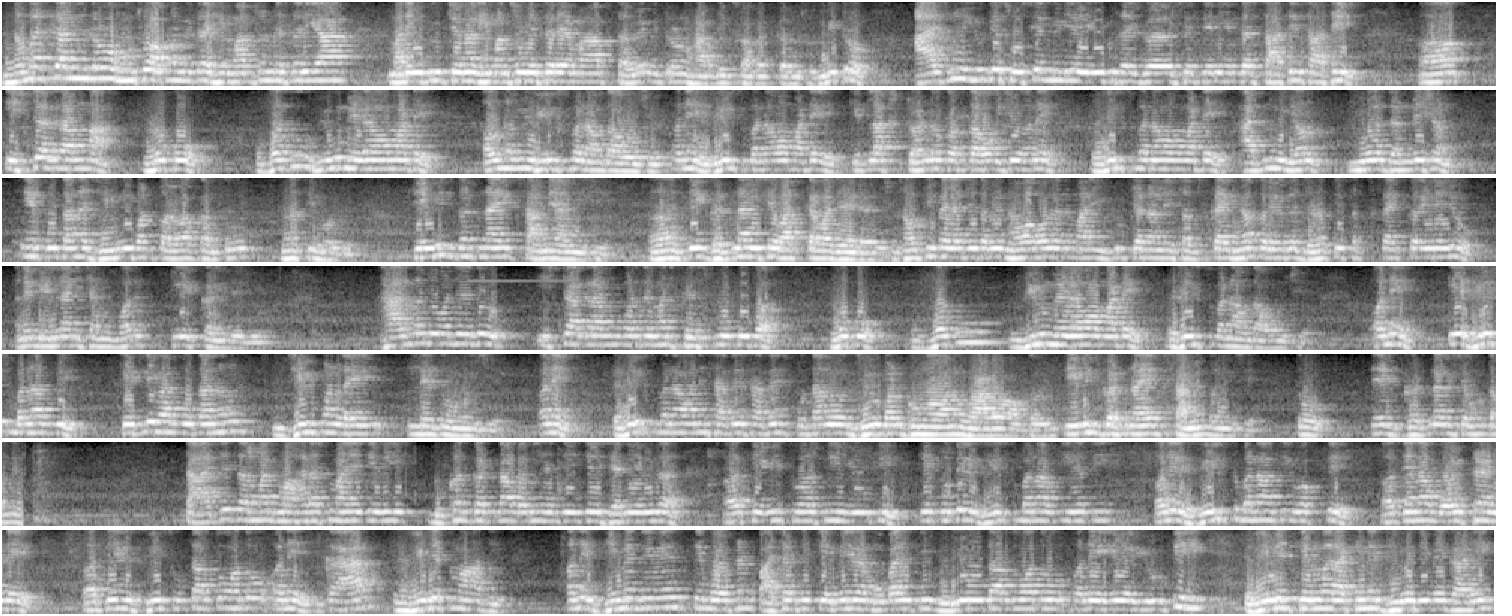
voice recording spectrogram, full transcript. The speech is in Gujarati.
નમસ્કાર મિત્રો હું છું આપણો મિત્ર હિમાંશુ મેસરિયા. મારી યુટ્યુબ ચેનલ હિમાંશુ મેસરિયામાં આપ સર્વે મિત્રોનું હાર્દિક સ્વાગત કરું છું. મિત્રો, આજનો યુગ એ સોશિયલ મીડિયા યુગ થઈ ગયો છે. તેની અંદર સાથે સાથે જ ઇન્સ્ટાગ્રામમાં લોકો વધુ વ્યૂ મેળવવા માટે અવનવી રીલ્સ બનાવતા હોય છે અને રીલ્સ બનાવવા માટે કેટલાક સ્ટન્ડો કરતા હોય છે અને રીલ્સ બનાવવા માટે આજનું યંગ યુવા જનરેશન એ પોતાના જીવની પણ પરવા કરતું નથી હોતું. તેવી જ ઘટના એક સામે આવી છે. તે ઘટના વિશે વાત કરવા જઈ રહ્યો છું. સૌથી પહેલા જો તમે નવા હોય અને મારી યુટ્યુબ ચેનલને સબસ્ક્રાઇબ ન કરી હોય તો ઝડપથી સબસ્ક્રાઇબ કરી દેજો અને બેલના નિશાન ઉપર ક્લિક કરી દેજો. હાલમાં જોવા જઈએ તો ઇન્સ્ટાગ્રામ ઉપર તેમજ ફેસબુક ઉપર લોકો વધુ વ્યૂ મેળવવા માટે રીલ્સ બનાવતા હોય છે. અને એ રીલ્સ બનાવવી કેટલી વાર પોતાનું જીવ પણ લઈ લેતું હોય છે. અને રીલ્સ બનાવવાની સાથે સાથે જ પોતાનો જીવ પણ ગુમાવવાનો વાળો આવતો હોય. તેવી જ ઘટના એક સામે બની છે. તો એ ઘટના વિશે હું તમને તાજેતરમાં જ મહારાષ્ટ્રમાં એક એવી દુઃખદ ઘટના બની હતી કે જેની અંદર ત્રેવીસ વર્ષની યુવતી એ પોતે રીલ્સ બનાવતી હતી અને રીલ્સ બનાવતી વખતે તેના બોયફ્રેન્ડે તે રીલ્સ ઉતારતો હતો અને કાર રિવેસમાં હતી. અને ધીમે ધીમે તે બોયફ્રેન્ડ પાછળથી કેમેરા, મોબાઈલથી વીડિયો ઉતારતો હતો અને એ યુવતી રિવેસ ગેમમાં રાખીને ધીમે ધીમે ગાડી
